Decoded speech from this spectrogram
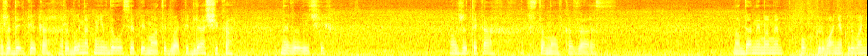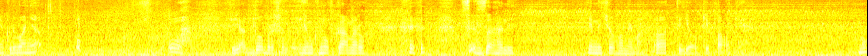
Вже декілька рибинок мені вдалося піймати, два підлящика невеличких. Отже, така обстановка зараз. На даний момент о, клювання, клювання, клювання. О, о як добре, що вімкнув камеру. Це взагалі. І нічого нема. От ти йолки-палки. Ну,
